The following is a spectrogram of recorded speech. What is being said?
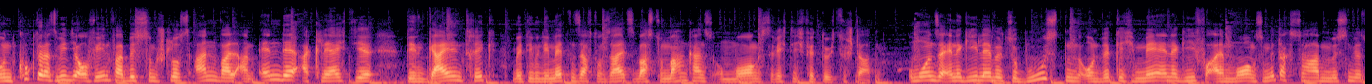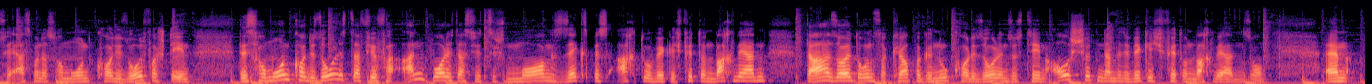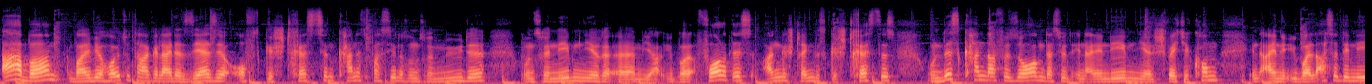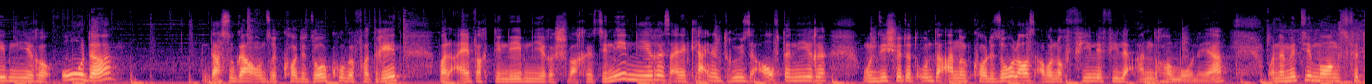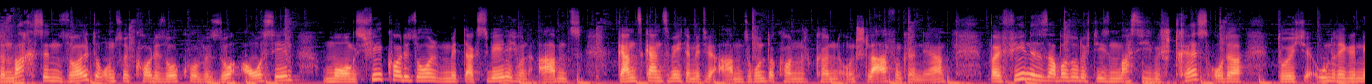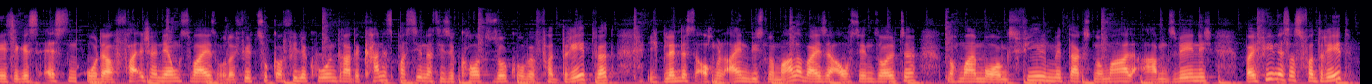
Und guck dir das Video auf jeden Fall bis zum Schluss an, weil am Ende erkläre ich dir den geilen Trick mit dem Limettensaft und Salz, was du machen kannst, um morgens richtig fit durchzustarten. Um unser Energielevel zu boosten und wirklich mehr Energie vor allem morgens und mittags zu haben, müssen wir zuerst mal das Hormon Cortisol verstehen. Das Hormon Cortisol ist dafür verantwortlich, dass wir zwischen morgens 6 bis 8 Uhr wirklich fit und wach werden. Da sollte unser Körper genug Cortisol im System ausschütten, damit wir wirklich fit und wach werden. So. Ähm, aber weil wir heutzutage leider sehr, sehr oft gestresst sind, kann es passieren, dass unsere Müde, unsere Nebenniere ähm, ja, überfordert ist, angestrengt ist, gestresst ist. Und das kann dafür sorgen, dass wir in eine Nebennierenschwäche kommen, in eine überlastete Nebenniere oder dass sogar unsere Cortisolkurve verdreht, weil einfach die Nebenniere schwach ist. Die Nebenniere ist eine kleine Drüse auf der Niere und sie schüttet unter anderem Cortisol aus, aber noch viele, viele andere Hormone. Ja? Und damit wir morgens fit und wach sind, sollte unsere Cortisolkurve so aussehen, morgens viel Cortisol, mittags wenig und abends ganz, ganz wenig, damit wir abends runterkommen können und schlafen können. Ja? Bei vielen ist es aber so, durch diesen massiven Stress oder durch unregelmäßiges Essen oder falsche Ernährungsweisen oder viel Zucker, viele Kohlenhydrate, kann es passieren, dass diese Cortisolkurve verdreht wird. Ich blende es auch mal ein, wie es normalerweise aussehen sollte. Nochmal morgens viel, mittags normal, abends wenig. Bei vielen ist das verdreht.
